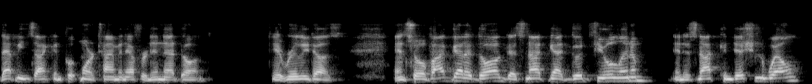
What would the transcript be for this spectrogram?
that means I can put more time and effort in that dog. It really does. And so if I've got a dog that's not got good fuel in him and is not conditioned well,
